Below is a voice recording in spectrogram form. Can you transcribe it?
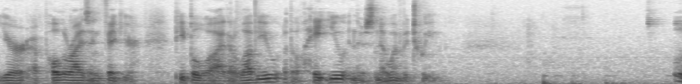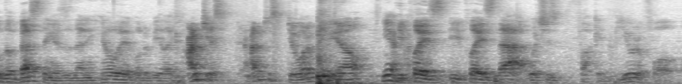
You're a polarizing figure. People will either love you or they'll hate you and there's no in between. Well, the best thing is, is then he'll be able to be like, I'm just, I'm just doing it, you know. Yeah. He plays, he plays that, which is fucking beautiful.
